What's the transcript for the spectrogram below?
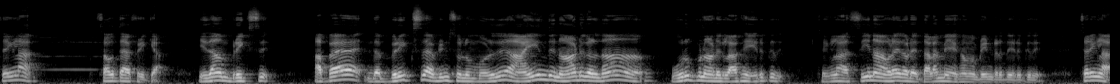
சரிங்களா? South Africa. இதுதான் பிரிக்ஸு. அப்போ இந்த பிரிக்ஸ் அப்படின்னு சொல்லும்பொழுது ஐந்து நாடுகள் தான் உறுப்பு நாடுகளாக இருக்குது. சரிங்களா? சீனாவில் இதோடைய தலைமையகம் அப்படின்றது இருக்குது. சரிங்களா?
